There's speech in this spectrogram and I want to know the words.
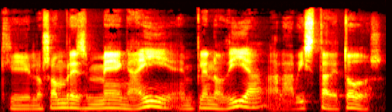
que los hombres meen ahí, en pleno día, a la vista de todos.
